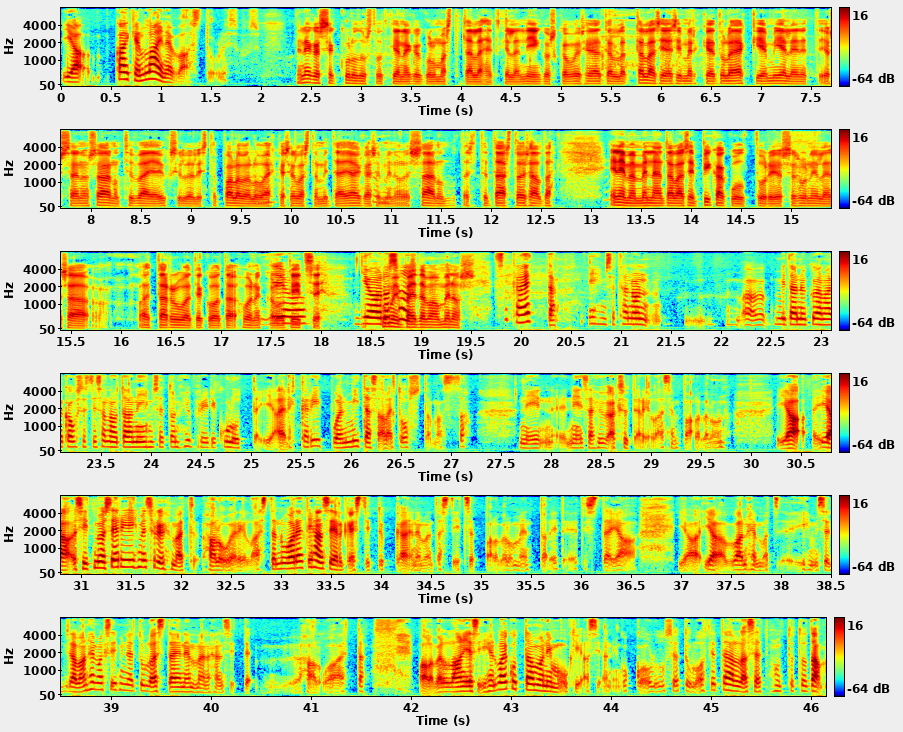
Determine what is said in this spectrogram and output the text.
ja kaikenlainen vastuullisuus. Meneekö se kulutustutkijan näkökulmasta tällä hetkellä niin, koska voisi ajatella, tällaisia esimerkkejä tulee äkkiä mieleen, että jossain on saanut hyvää ja yksilöllistä palvelua, mm. ehkä sellaista, mitä ei aikaisemmin mm. ole saanut, mutta sitten taas toisaalta enemmän mennään tällaiseen pikakulttuuriin, jossa suunnilleen saa laittaa ruoat ja koota huonekalut Joo. itse. Joo, no Kummin tämä on menossa? Sekä että. Ihmisethän on, mitä nykyään aika useasti sanotaan, niin ihmiset on hybridikuluttajia, eli riippuen mitä sä olet ostamassa, niin, niin sä hyväksyt erilaisen palvelun. Ja, ja sitten myös eri ihmisryhmät haluaa erilaista. Nuoret ihan selkeästi tykkää enemmän tästä itsepalvelumentaliteetista ja, ja, ja vanhemmat ihmiset, mitä vanhemmaksi ihminen tulee, sitä enemmän hän sitten haluaa, että palvellaan. Ja siihen vaikuttaa moni muukin asia, niin kuin koulutus ja tulot ja tällaiset. Mutta tota,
